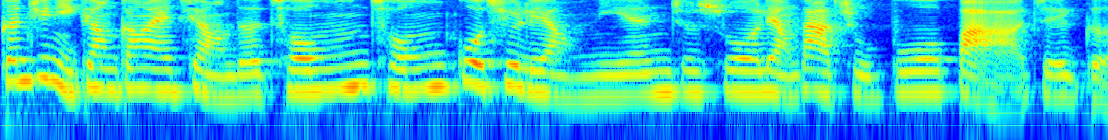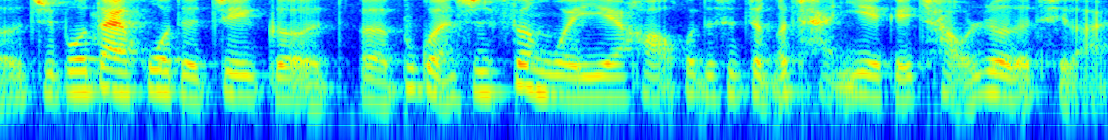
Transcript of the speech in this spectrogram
根据你刚刚才讲的，从从过去两年，就是说两大主播把这个直播带货的这个呃，不管是氛围也好，或者是整个产业给炒热了起来。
